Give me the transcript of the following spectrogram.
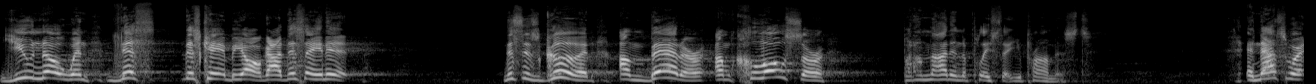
You know when this this can't be all. God, this ain't it. This is good. I'm better. I'm closer, but I'm not in the place that you promised. And that's where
